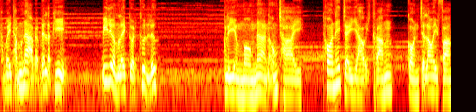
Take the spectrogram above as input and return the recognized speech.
ทำไมทำหน้าแบบนั้นล่ะพี่ มีเรื่องอะไรเกิดขึ้นหรือ เกลียงมองหน้าน้องชาย ทอนให้ใจยาวอีกครั้ง ก่อนจะเล่าให้ฟัง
